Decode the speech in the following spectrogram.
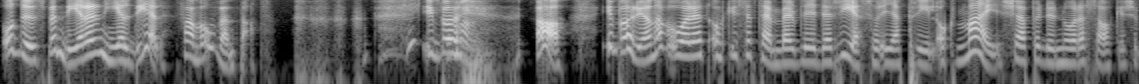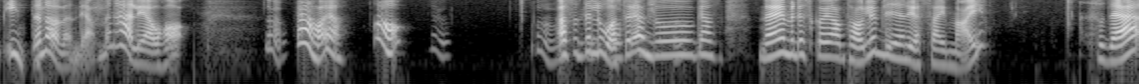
och du spenderar en hel del. Fan vad oväntat. I, Titt, bör fan. ja, I början av året och i september blir det resor i april och maj. Köper du några saker som inte är nödvändiga men härliga att ha. Ja. Jaha ja. Ja. Alltså det låter ändå ganska... Nej men det ska ju antagligen bli en resa i maj. Så det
